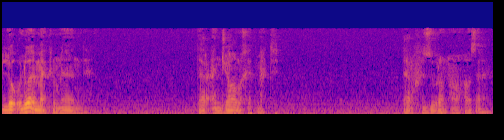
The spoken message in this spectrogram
لؤلؤ مکنونند در انجام خدمت در حضور آنها حاضرند.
